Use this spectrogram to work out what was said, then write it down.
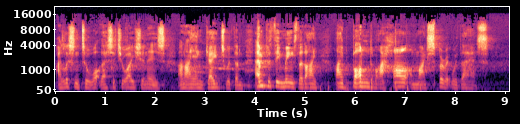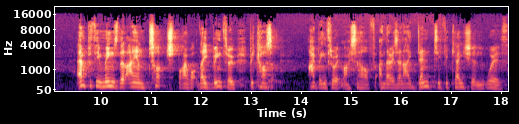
I listen to what their situation is and I engage with them. Empathy means that I, I bond my heart and my spirit with theirs. Empathy means that I am touched by what they've been through because I've been through it myself, and there is an identification with.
